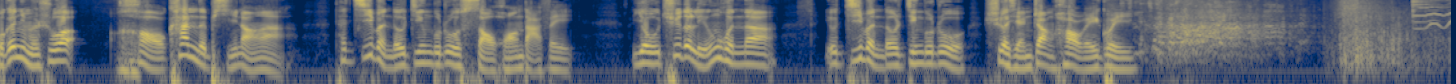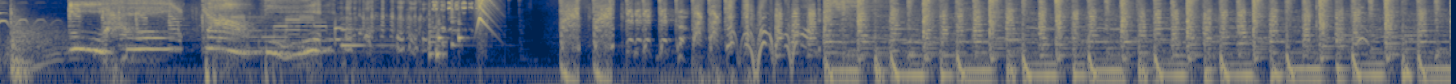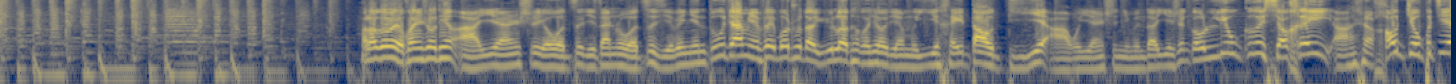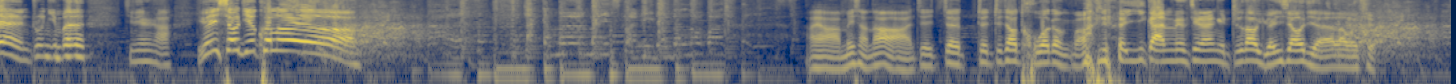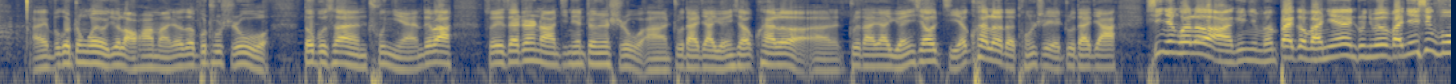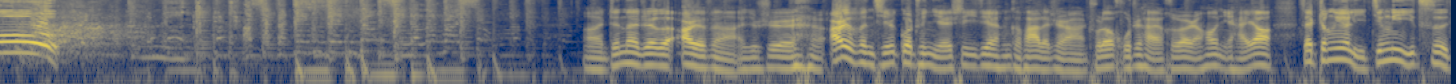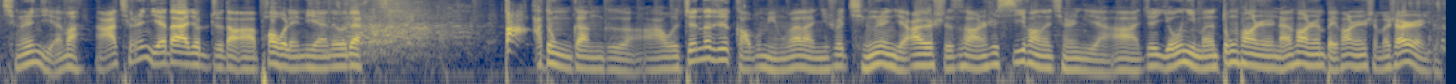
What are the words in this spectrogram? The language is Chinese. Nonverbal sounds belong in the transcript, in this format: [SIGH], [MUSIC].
我跟你们说，好看的皮囊啊，它基本都经不住扫黄打非；有趣的灵魂呢，又基本都经不住涉嫌账号违规。Hello，各位，欢迎收听啊！依然是由我自己赞助，我自己为您独家免费播出的娱乐脱口秀节目《一黑到底》啊！我依然是你们的隐身狗六哥小黑啊！[LAUGHS] 好久不见，祝你们今天是啥？元宵节快乐！[LAUGHS] 哎呀，没想到啊，这这这这叫拖更吗？[LAUGHS] 这一干命竟然给知道元宵节来了，我去！哎，不过中国有句老话嘛，叫做不出十五。都不算出年，对吧？所以在这儿呢，今天正月十五啊，祝大家元宵快乐啊，祝大家元宵节快乐的同时，也祝大家新年快乐啊！给你们拜个晚年，祝你们晚年幸福。啊，真的，这个二月份啊，就是 [LAUGHS] 二月份，其实过春节是一件很可怕的事儿啊。除了胡吃海喝，然后你还要在正月里经历一次情人节嘛？啊，情人节大家就知道啊，炮火连天，对不对？大动干戈啊！我真的是搞不明白了。你说情人节二月十四号是西方的情人节啊？就有你们东方人、南方人、北方人什么事儿啊？你说？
